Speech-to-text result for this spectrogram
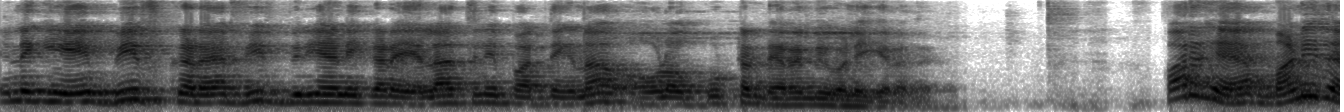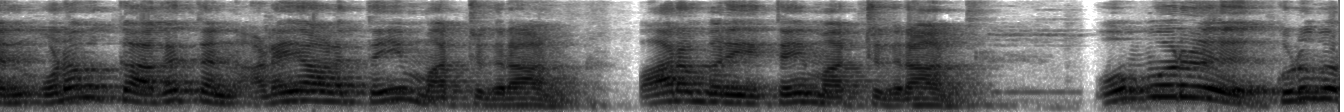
இன்னைக்கு பீஃப் கடை பீஃப் பிரியாணி கடை எல்லாத்துலேயும் பார்த்தீங்கன்னா அவ்வளோ கூட்டம் நிரம்பி வழிகிறது. பாருங்க மனிதன் உணவுக்காக தன் அடையாளத்தை மாற்றுகிறான் பாரம்பரியத்தை மாற்றுகிறான். ஒவ்வொரு குடும்ப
